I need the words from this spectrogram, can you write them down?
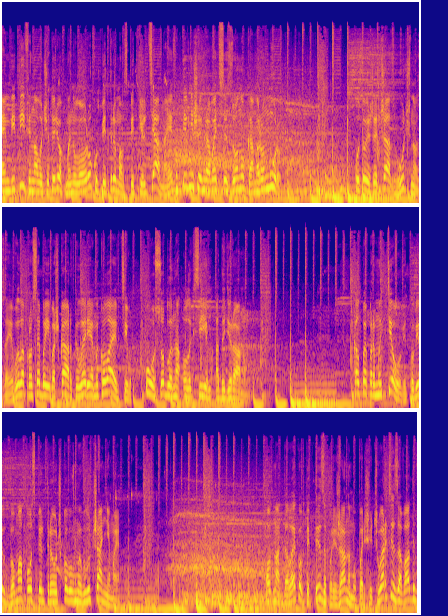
MVP фіналу чотирьох минулого року підтримав з-під кільця найефективніший гравець сезону Камерон Мур. У той же час гучно заявила про себе і важка артилерія миколаївців, уособлена Олексієм Адедіраном. Калпепер миттєво відповів двома поспіль триочковими влучаннями. Однак далеко втекти запоріжанам у першій чверті завадив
